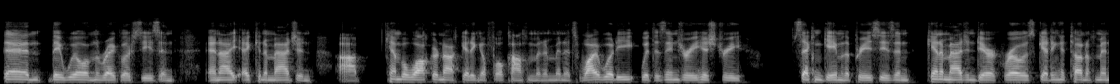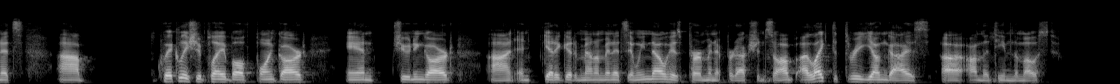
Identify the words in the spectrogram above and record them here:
than they will in the regular season. And I, I can imagine uh, Kemba Walker not getting a full complement of minutes. Why would he, with his injury history, second game of the preseason? Can't imagine Derrick Rose getting a ton of minutes. Uh, Quickley should play both point guard and shooting guard uh, and get a good amount of minutes. And we know his per minute production. So I, I like the three young guys uh, on the team the most.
